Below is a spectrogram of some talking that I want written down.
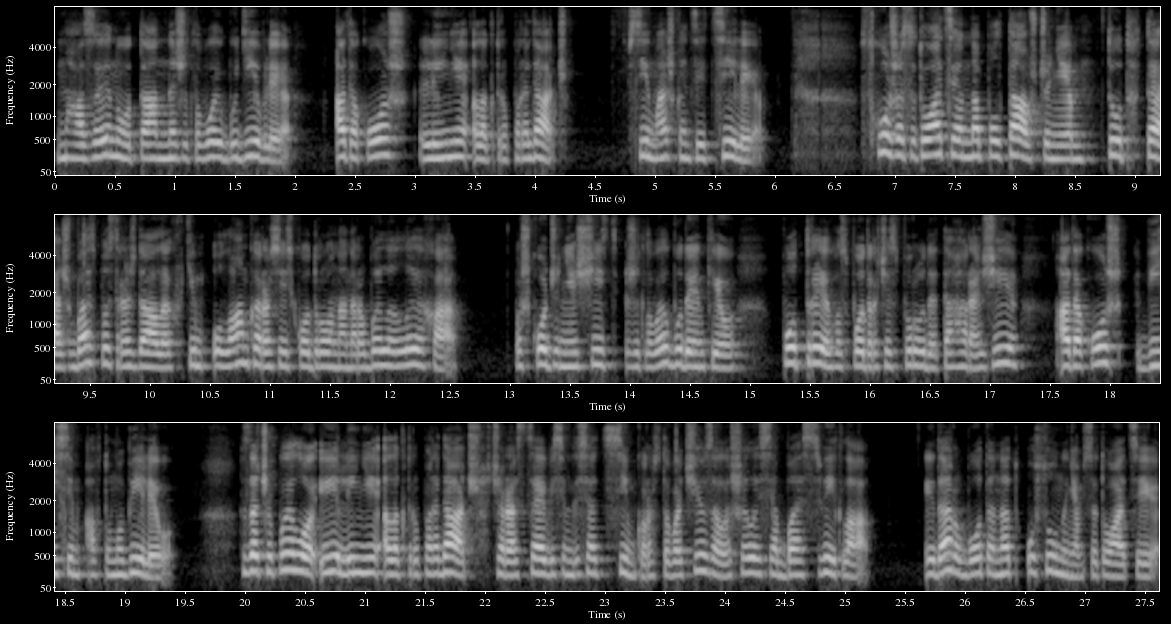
магазину та нежитлової будівлі, а також лінії електропередач. Всі мешканці цілі. Схожа ситуація на Полтавщині. Тут теж без постраждалих, втім, уламки російського дрона наробили лиха. Пошкоджені шість житлових будинків, по три господарчі споруди та гаражі, а також вісім автомобілів. Зачепило і лінії електропередач. Через це 87 користувачів залишилися без світла. Іде робота над усуненням ситуації.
